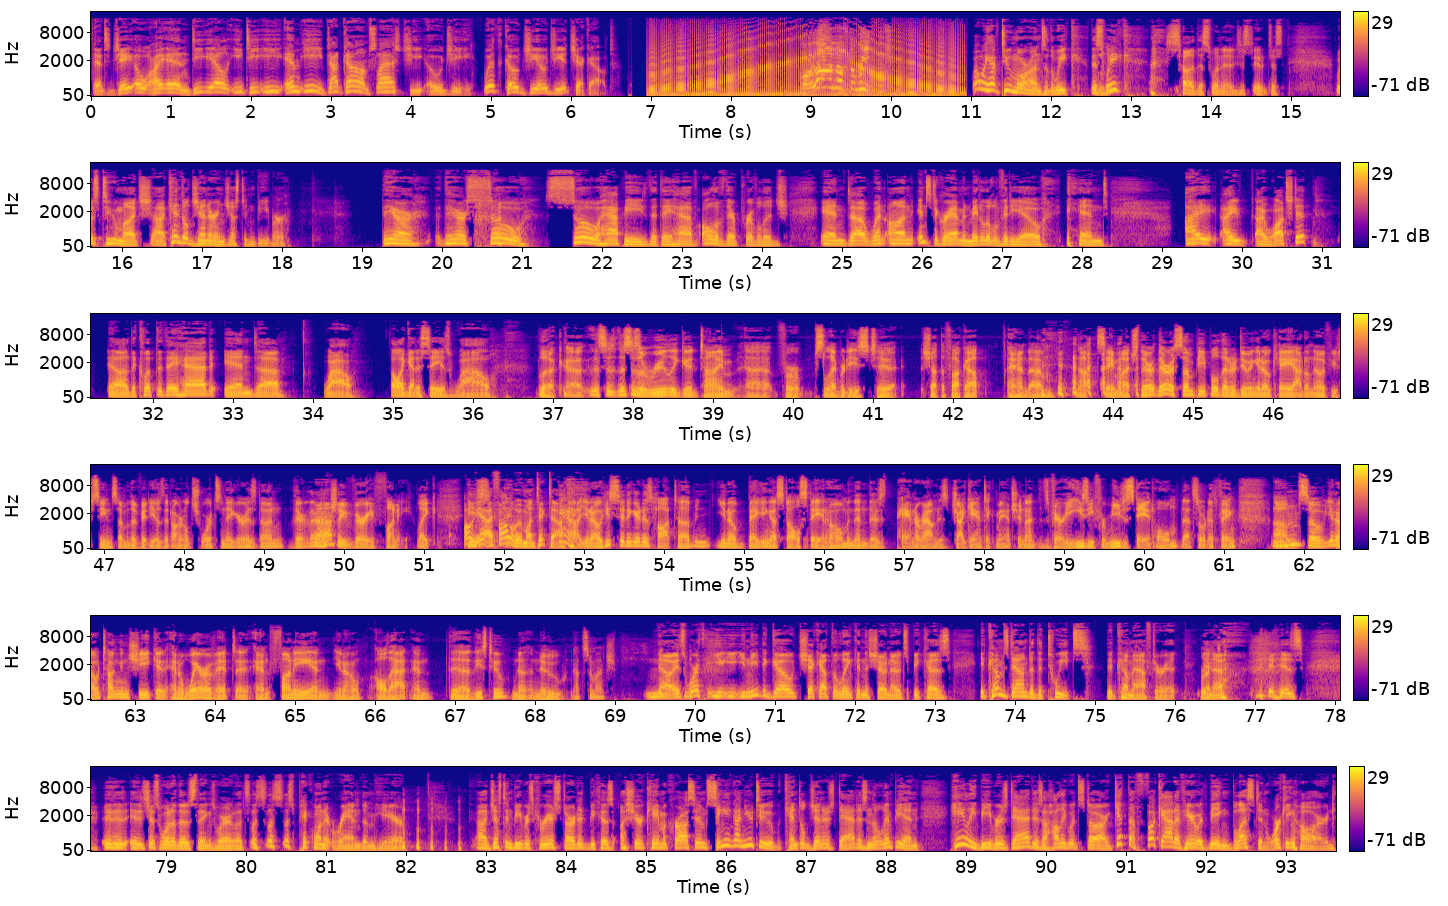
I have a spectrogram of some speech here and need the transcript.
That's J-O-I-N-D-E-L-E-T-E-M-E dot com slash G-O-G with code GOG at checkout. Moron of the week. Well, we have two morons of the week this mm-hmm. week. I saw this one and it just, it just was too much. Uh, Kendall Jenner and Justin Bieber. They are, they are so so happy that they have all of their privilege and uh, went on Instagram and made a little video and I I I watched it uh, the clip that they had and uh, wow. All I got to say is wow. Look uh, this is this is a really good time uh, for celebrities to shut the fuck up and um, not say much. There, there are some people that are doing it okay. I don't know if you've seen some of the videos that Arnold Schwarzenegger has done. They're they're uh-huh. actually very funny. Like, oh yeah, I follow him on TikTok. Yeah, you know, he's sitting in his hot tub and you know begging us to all stay at home, and then there's pan around his gigantic mansion. Uh, it's very easy for me to stay at home, that sort of thing. Um, mm-hmm. Um, so you know, tongue in cheek and, and, aware of it, and, and funny, and you know all that. And the, these two, no, no, not so much no, it's worth you. You need to go check out the link in the show notes because it comes down to the tweets that come after it. You know, it is, it is, it is just one of those things where let's let's let's let's pick one at random here. uh, Justin Bieber's career started because Usher came across him singing on YouTube. Kendall Jenner's dad is an Olympian. Hailey Bieber's dad is a Hollywood star. Get the fuck out of here with being blessed and working hard.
